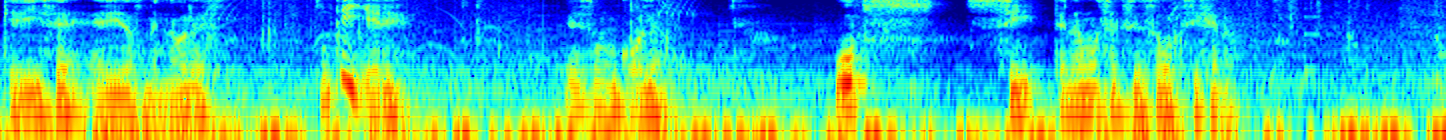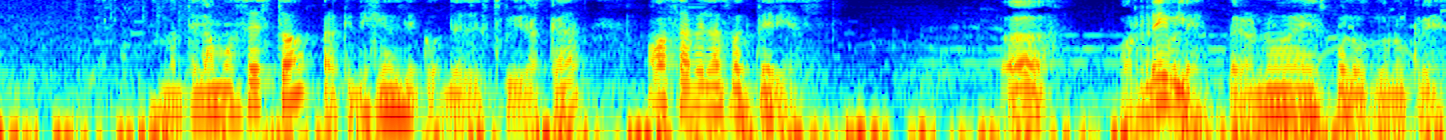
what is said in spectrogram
¿Qué dice? Heridas menores. ¿Quién te hiere? Es un golem. Ups, sí, tenemos exceso de oxígeno. Desmantelamos esto para que dejes de, destruir acá. Vamos a ver las bacterias. Horrible, pero no es por lo que uno cree.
